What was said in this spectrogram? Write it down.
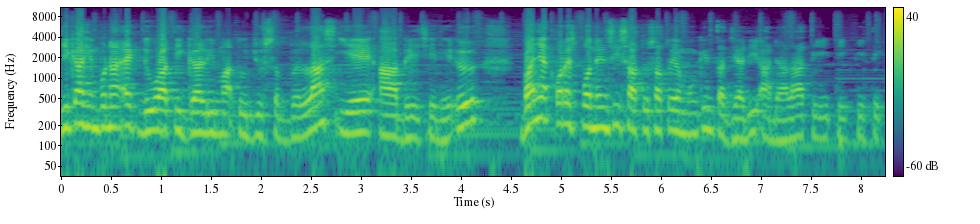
Jika himpunan X 2, 3, 5, 7, 11, Y, A, B, C, D, E, banyak korespondensi satu-satu yang mungkin terjadi adalah titik-titik.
